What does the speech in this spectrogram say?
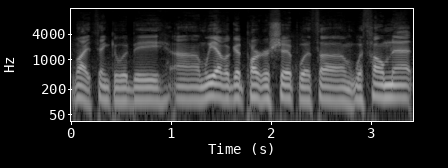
might think it would be. Um, we have a good partnership with um, with HomeNet,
